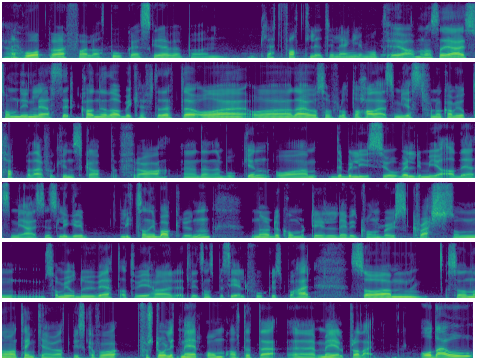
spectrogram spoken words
Ja. Jeg håper i hvert fall at boka er skrevet på en lettfattelig og tilgjengelig måte. Ja, men altså jeg som din leser kan jo da bekrefte dette, og, og, det er jo så flott å ha deg som gjest, for nå kan vi jo tappe deg for kunnskap fra uh, denne boken, og det belyser jo veldig mye av det som jeg syns ligger i litt sånn i bakgrunnen når det kommer til David Cronenbergs 'Crash', som, som, jo du vet at vi har et litt sånn spesielt fokus på her. Så, um, så nå tenker jeg jo at vi skal få forstå litt mer om alt dette uh, med hjelp fra deg. Og det er jo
